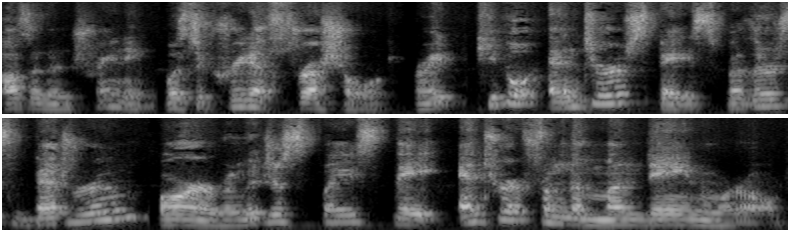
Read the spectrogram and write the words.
chazan in training, was to create a threshold. Right? People enter a space, whether it's a bedroom or a religious place, they enter it from the mundane world.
